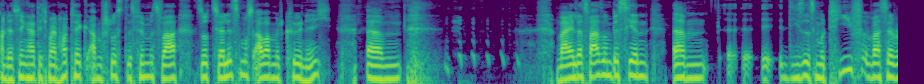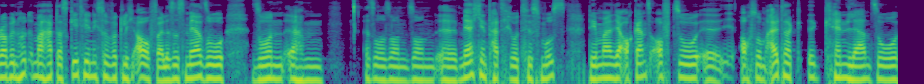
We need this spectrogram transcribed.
und deswegen hatte ich mein Hottag am Schluss des Filmes war Sozialismus aber mit König. Ähm, weil das war so ein bisschen, ähm, äh, äh, dieses Motiv, was der Robin Hood immer hat, das geht hier nicht so wirklich auf, weil es ist mehr so, so ein, ähm, so, so ein, so ein äh, Märchenpatriotismus, den man ja auch ganz oft so, äh, auch so im Alltag äh, kennenlernt, so,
